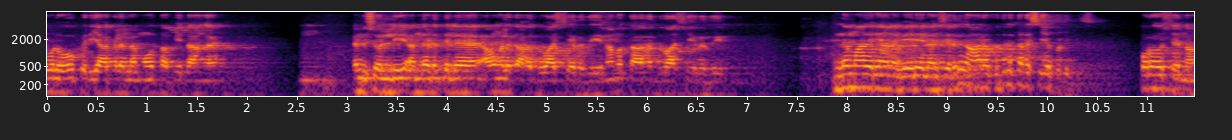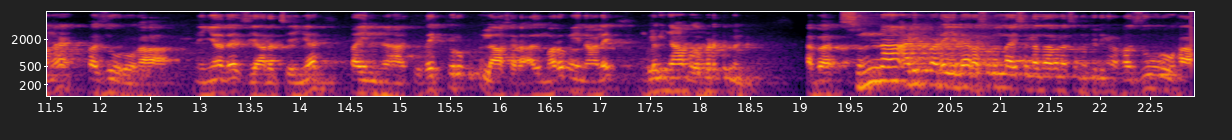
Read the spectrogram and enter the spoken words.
எவ்வளவோ பெரிய ஆக்கள் எல்லாம் மௌத்தா போயிட்டாங்க. என்று சொல்லி அந்த இடத்துல அவங்களுக்காக துவா செய்யறது நமக்காக துவா செய்யறது. இந்த மாதிரியான வேலையெல்லாம் செய்யறதுக்கு ஆரம்பத்தில் தடை செய்யப்பட்டுச்சு. புறவு சொன்னாங்க பசூருஹா நீங்கள் அதை ஜியாரத் செய்யுங்க. பைன் துதைக்குறுக்கும் லாகரா அது மறுமை நாளை உங்களுக்கு ஞாபகப்படுத்தும் என்று. அப்போ சுன்னா அடிப்படையில் ரசூலுல்லாஹி ஸல்லல்லாஹு அலைஹி சொல்லிங்க வசூருஹா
